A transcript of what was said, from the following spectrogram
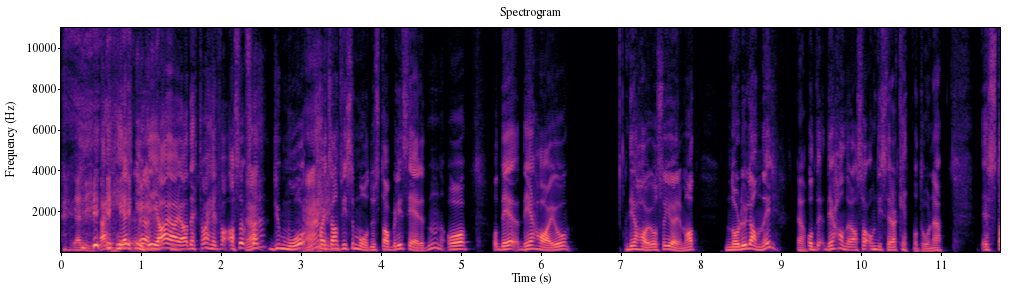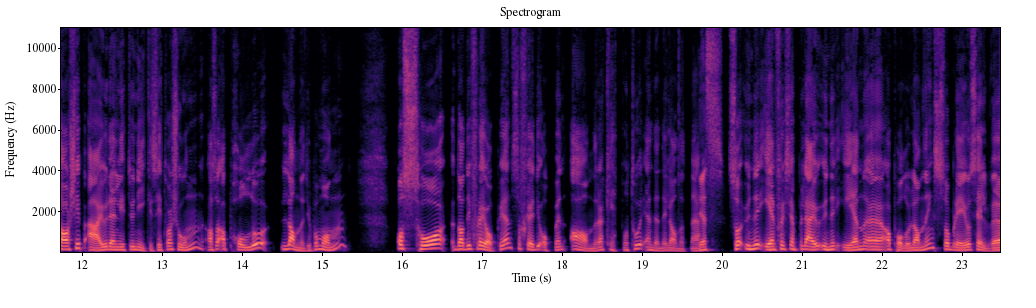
Det er helt nydelig. Ja, ja, ja. Dette var helt Altså, for du må, på et eller annet vis så må du stabilisere den, og, og det, det har jo Det har jo også å gjøre med at når du lander Ja. Og det, det handler altså om disse rakettmotorene. Eh, Starship er jo den litt unike situasjonen. Altså, Apollo landet jo på månen. Og så, da de fløy opp igjen, så fløy de opp med en annen rakettmotor enn den de landet med. Yes. Så under en, for eksempel, det er jo under én uh, Apollo-landing, så ble jo selve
